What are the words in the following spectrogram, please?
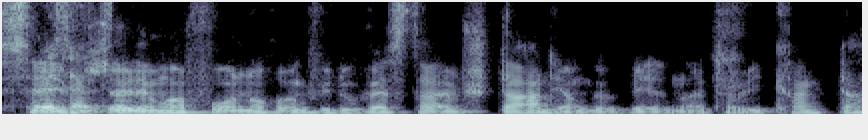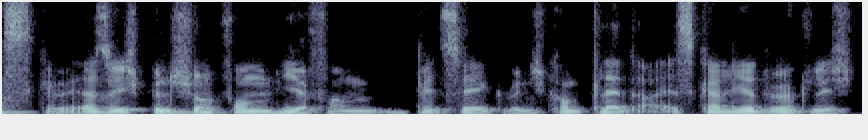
Safe. als. Stell dir mal vor, noch irgendwie du wärst da im Stadion gewesen, Alter. Wie krank das gewesen. Also ich bin schon vom hier vom PC, bin ich komplett eskaliert, wirklich.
